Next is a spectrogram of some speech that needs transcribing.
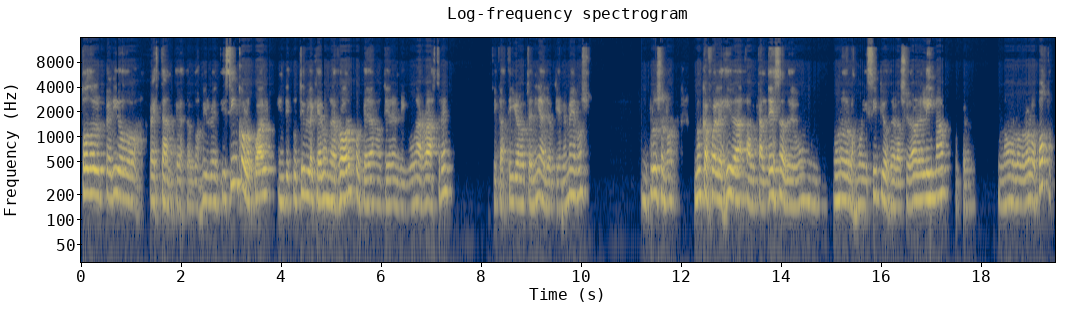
todo el periodo restante hasta el 2025, lo cual indiscutible que era un error porque ya no tienen ningún arrastre, Castillo no tenía, ya tiene menos. Incluso no, nunca fue elegida alcaldesa de un, uno de los municipios de la ciudad de Lima, porque no logró los votos,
